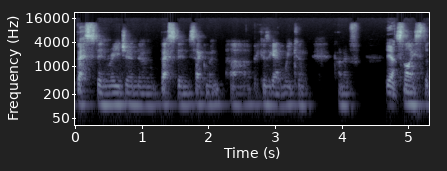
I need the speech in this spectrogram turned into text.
best in region and best in segment, uh, because again, we can kind of yeah. slice the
